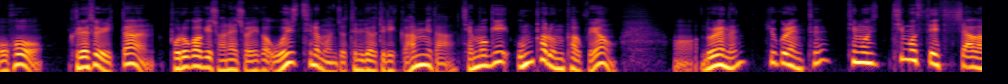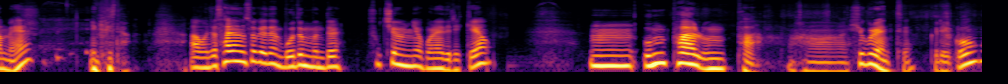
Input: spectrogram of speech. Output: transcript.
오호. 그래서 일단 보러 가기 전에 저희가 OST를 먼저 들려드릴까 합니다. 제목이 움파룸파고요. 어, 노래는 휴그랜트, 티모, 티모시 샬라메입니다. 아, 먼저 사연 소개된 모든 분들 숙취 음료 보내드릴게요. 음, 움파 룸파, 아, 휴그랜트, 그리고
